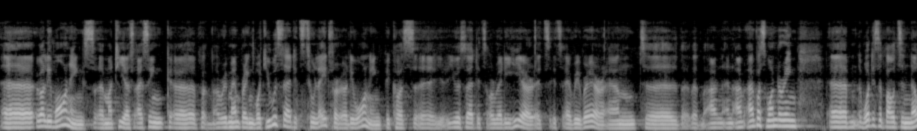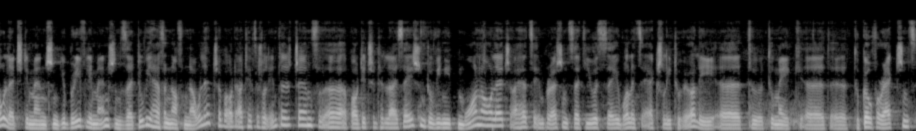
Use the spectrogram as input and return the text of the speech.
Uh, early warnings, uh, Matthias. I think remembering what you said, it's too late for early warning because you said it's already here. It's it's everywhere, and and I, I was wondering. Um, what is about the knowledge dimension? You briefly mentioned that. Do we have enough knowledge about artificial intelligence, uh, about digitalization? Do we need more knowledge? I had the impression that you would say, well, it's actually too early uh, to, to make, uh, to, to, go for actions,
